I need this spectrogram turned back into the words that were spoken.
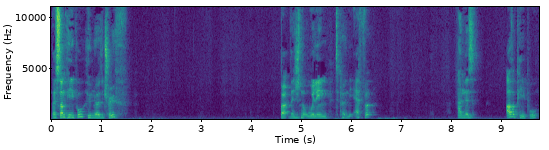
There's some people who know the truth but they're just not willing to put in the effort. And there's other people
